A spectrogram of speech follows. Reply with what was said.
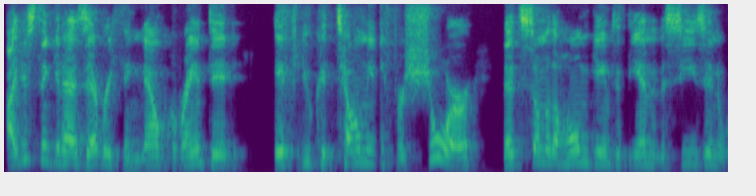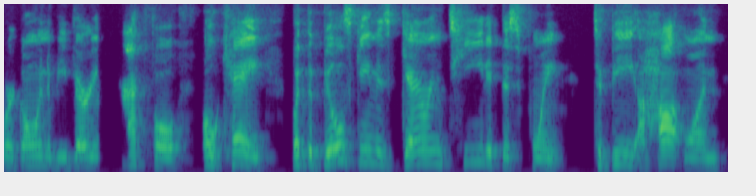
I just think it has everything. Now, granted, if you could tell me for sure that some of the home games at the end of the season were going to be very impactful. Okay, but the Bills game is guaranteed at this point to be a hot one.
